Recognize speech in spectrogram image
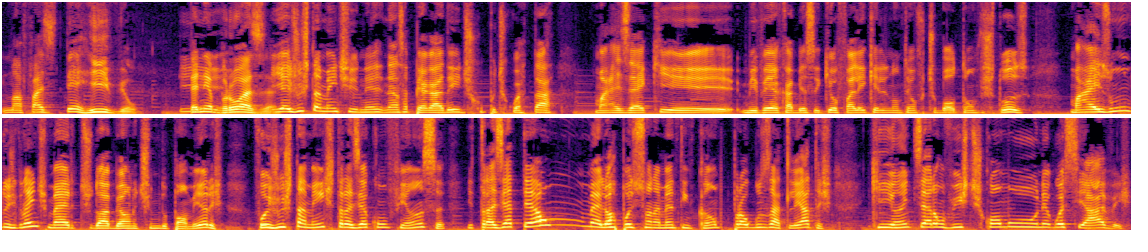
numa fase terrível, E- tenebrosa. E é justamente ne- nessa pegada aí, desculpa te cortar, mas é que me veio a cabeça aqui, eu falei que ele não tem um futebol tão vistoso, Mas um dos grandes méritos do Abel no time do Palmeiras foi justamente trazer a confiança e trazer até um melhor posicionamento em campo para alguns atletas que antes eram vistos como negociáveis.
